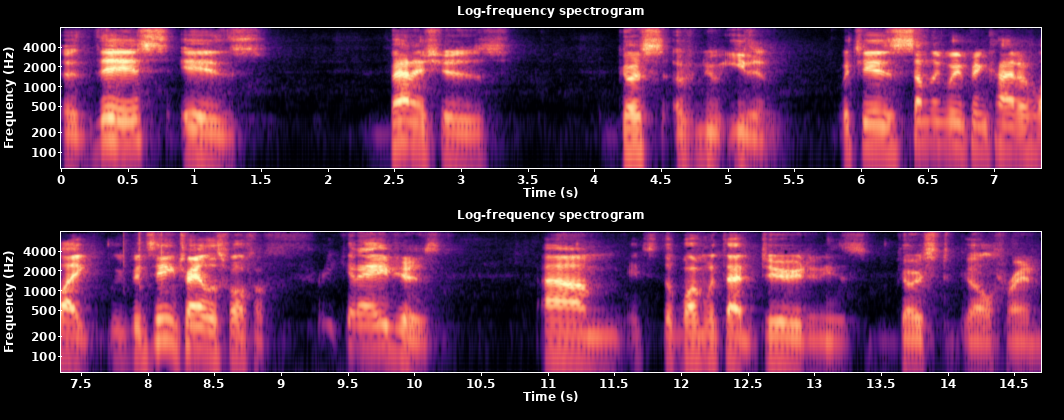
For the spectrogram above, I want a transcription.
So this is Banishers Ghosts of New Eden, which is something we've been kind of like we've been seeing trailers for for freaking ages. Um, it's the one with that dude and his ghost girlfriend.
